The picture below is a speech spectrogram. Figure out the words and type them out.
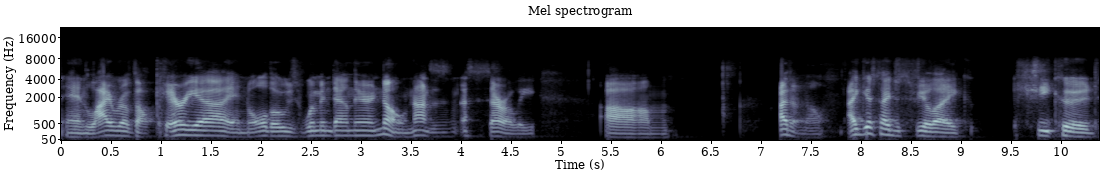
and Lyra Valkyria and all those women down there? No, not necessarily. Um, I don't know. I guess I just feel like she could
